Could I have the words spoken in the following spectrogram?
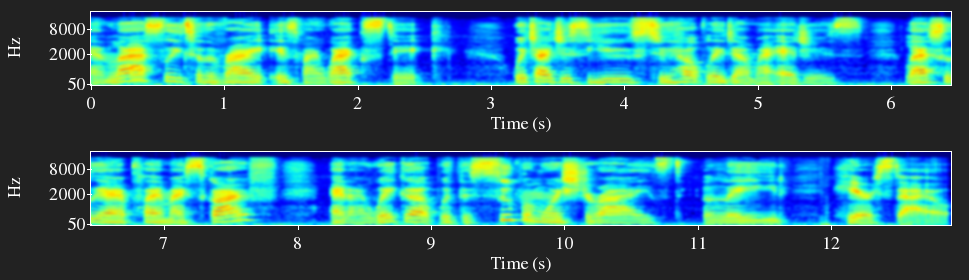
And lastly, to the right is my wax stick which I just use to help lay down my edges. Lastly, I apply my scarf and I wake up with a super moisturized laid hairstyle.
